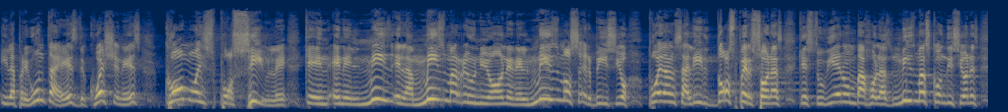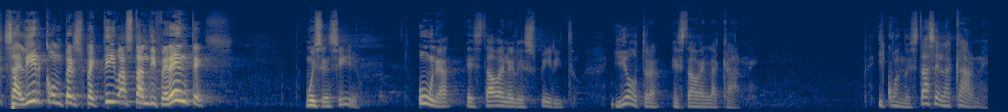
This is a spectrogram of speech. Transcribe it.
y, la, pregunta es, the question is, ¿cómo es posible que en, el, en la misma reunión, en el mismo servicio, puedan salir dos personas que estuvieron bajo las mismas condiciones, salir con perspectivas tan diferentes? Muy sencillo. Una estaba en el espíritu y otra estaba en la carne. Y cuando estás en la carne,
